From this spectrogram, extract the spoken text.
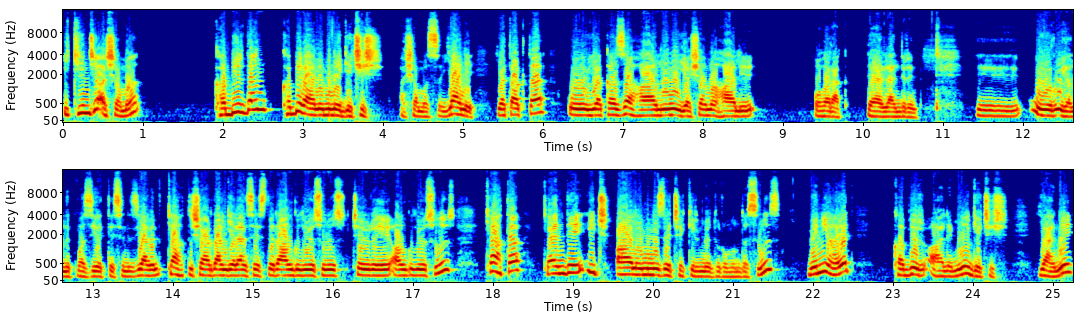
ikinci aşama kabirden kabir alemine geçiş aşaması. Yani yatakta o yakaza halini yaşama hali olarak değerlendirin. Ee, uyur uyanık vaziyettesiniz. Yani kah dışarıdan gelen sesleri algılıyorsunuz, çevreyi algılıyorsunuz. Kah da kendi iç aleminize çekilme durumundasınız. Ve nihayet kabir alemine geçiş. Yani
